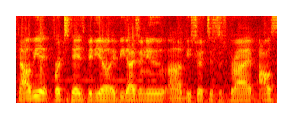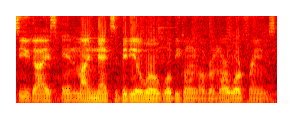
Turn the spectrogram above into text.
that'll be it for today's video. If you guys are new, uh, be sure to subscribe. I'll see you guys in my next video where we'll be going over more Warframes.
